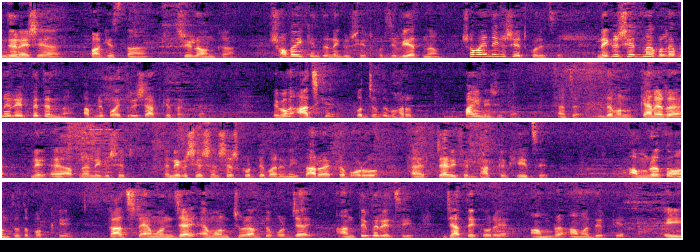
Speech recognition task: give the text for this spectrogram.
ইন্দোনেশিয়া, পাকিস্তান, শ্রীলঙ্কা সবাই কিন্তু নেগোশিয়েট করেছে। ভিয়েতনাম, সবাই নেগোশিয়েট করেছে। নেগোশিয়েট না করলে আপনি রেট পেতেন না। আপনি পঁয়ত্রিশে আটকে থাকতেন। এবং আজকে পর্যন্ত ভারত পায়নি সেটা। আচ্ছা যেমন ক্যানাডা আপনার নেগোশিয়েট নেগোসিয়েশন শেষ করতে পারেনি। তারও একটা বড় ট্যারিফের ধাক্কা খেয়েছে। আমরা তো অন্তত পক্ষে কাজটা এমন যায়, এমন চূড়ান্ত পর্যায়ে আনতে পেরেছি যাতে করে আমরা আমাদেরকে এই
